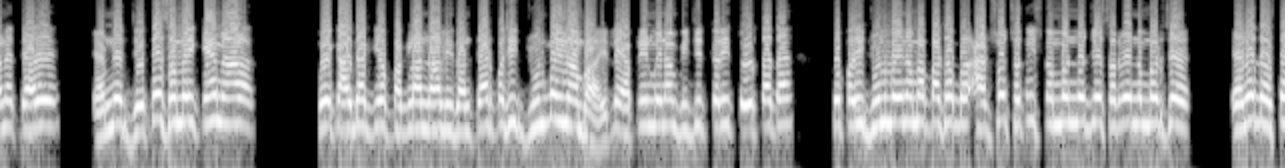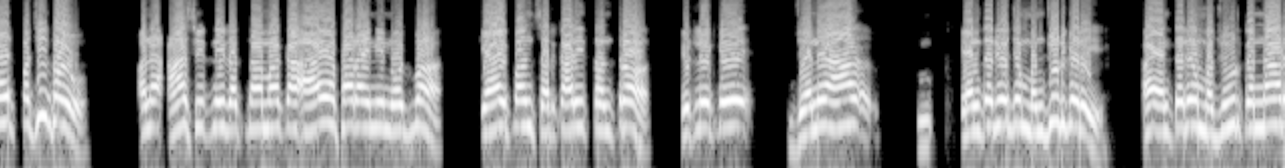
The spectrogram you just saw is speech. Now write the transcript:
અને ત્યારે એમને જે તે સમય કેમ આ કોઈ કાયદાકીય પગલા ના લીધા ત્યાર પછી જૂન મહિનામાં, એટલે એપ્રિલ મહિનામાં વિઝિટ કરી, તોડતા હતા. તો પછી જૂન મહિનામાં પાછા આઠસો નંબરનો જે સર્વે નંબર છે, એનો દસ્તાવેજ પછી થયો. અને આ સીટની રચનામાં કે આ એફઆરઆઈ ની નોંધમાં ક્યાંય પણ સરકારી તંત્ર, એટલે કે જેને આ એન્ટરીઓ જે મંજૂર કરી, આ એન્ટરીઓ મંજૂર કરનાર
